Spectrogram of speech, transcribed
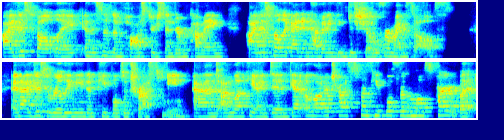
i just felt like and this is imposter syndrome coming i just felt like i didn't have anything to show for myself and I just really needed people to trust me. And I'm lucky I did get a lot of trust from people for the most part. But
